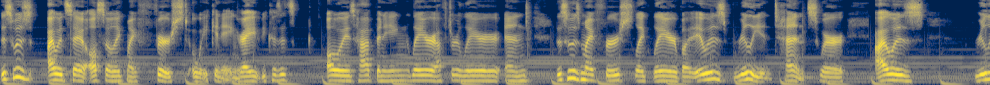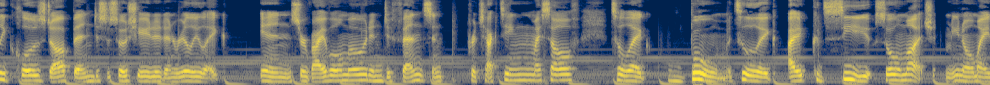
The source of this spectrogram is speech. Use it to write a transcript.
this was, I would say, also like my first awakening, right? Because it's always happening layer after layer and this was my first like layer but it was really intense where i was really closed up and disassociated and really like in survival mode and defense and protecting myself to like boom to like I could see so much. You know, my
